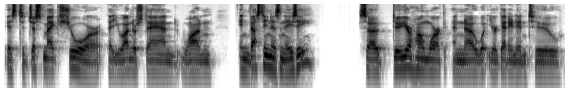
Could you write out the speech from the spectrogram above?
is to just make sure that you understand one, investing isn't easy. So do your homework and know what you're getting into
